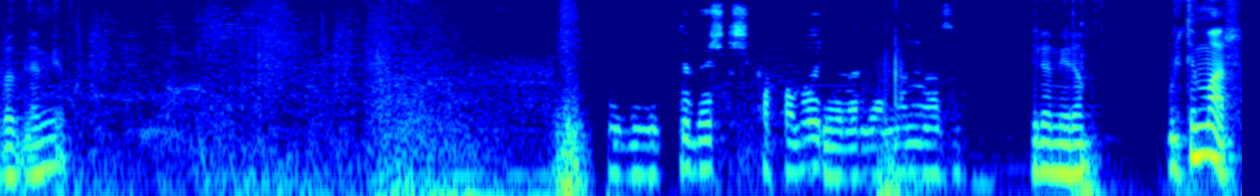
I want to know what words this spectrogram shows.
problem yok. Ligde 5 kişi kapalı oynuyorlar gelmem lazım. Biliyorum biliyorum. Ultim var.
